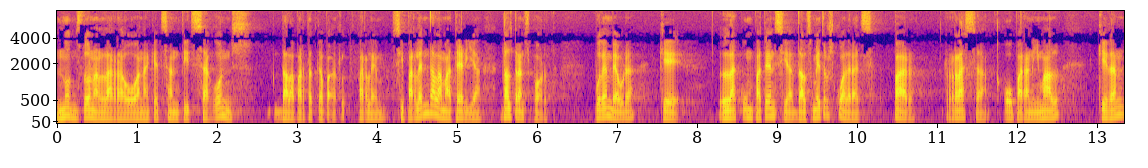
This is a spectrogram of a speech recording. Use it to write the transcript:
no ens donen la raó en aquest sentit segons de l'apartat que parlem. Si parlem de la matèria del transport, podem veure que la competència dels metres quadrats per raça o per animal queden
